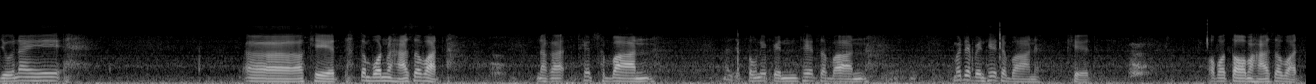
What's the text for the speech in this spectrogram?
อยู่ในเเขตตำบลมหาสวัสดิ์นะครับเทศบาลน่าจะตรงนี้เป็นเทศบาล ไม่ได้เป็นเทศบาลเนี่ยเขตอบตมหาสวัสดิ์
